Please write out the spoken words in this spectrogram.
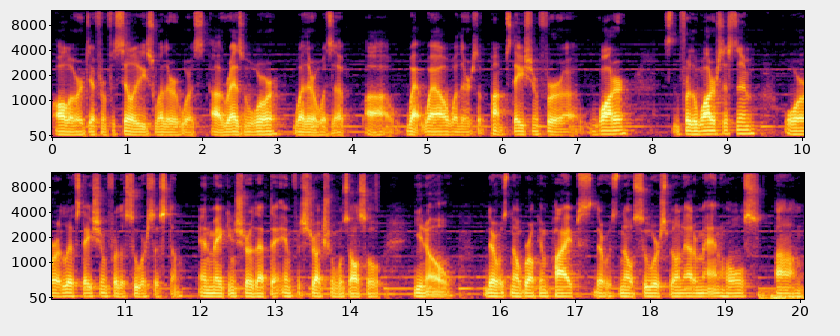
all of our different facilities, whether it was a reservoir, whether it was a uh, wet well, whether it's a pump station for uh, water, for the water system, or a lift station for the sewer system, and making sure that the infrastructure was also, you know, there was no broken pipes, there was no sewer spilling out of manholes. Um,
